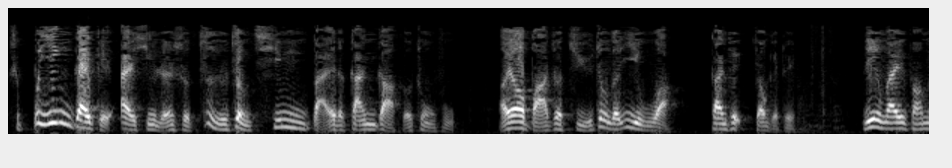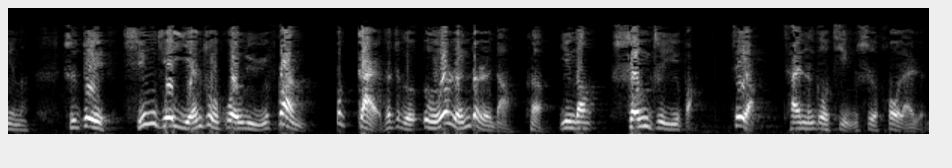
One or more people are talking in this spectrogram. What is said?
是不应该给爱心人士自证清白的尴尬和重负，而要把这举证的义务啊，干脆交给对方。另外一方面呢，是对情节严重或屡犯不改的这个讹人的人呐，呵，应当绳之以法，这样才能够警示后来人。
